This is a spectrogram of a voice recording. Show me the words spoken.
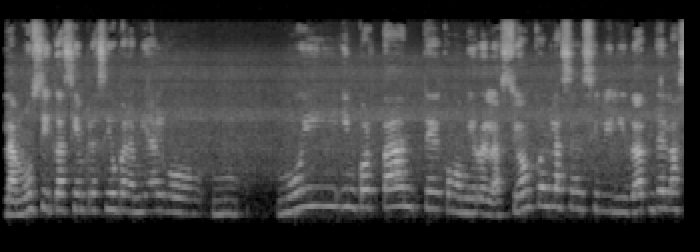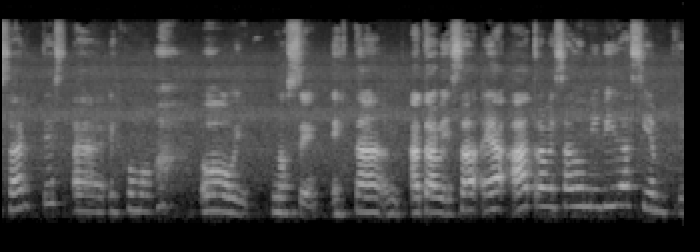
la música siempre ha sido para mí algo muy importante, como mi relación con la sensibilidad de las artes ah, es como, oh, no sé, está atravesado, ha, atravesado mi vida siempre.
